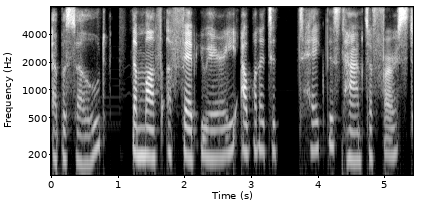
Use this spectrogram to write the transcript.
episode. The month of February, I wanted to take this time to first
